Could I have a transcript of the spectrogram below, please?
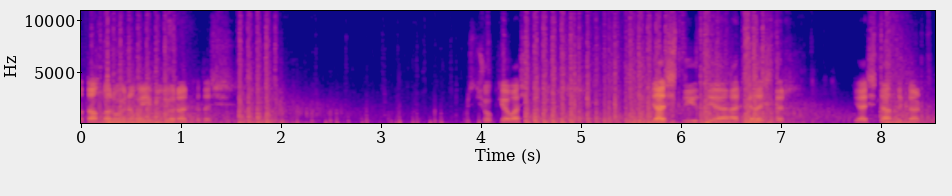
Adamlar oynamayı biliyor arkadaş. Biz çok yavaş kalıyoruz. Yaşlıyız ya arkadaşlar. Yaşlandık artık.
